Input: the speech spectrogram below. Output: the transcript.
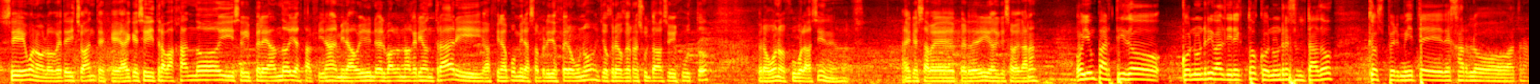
Sí, bueno, lo que te he dicho antes, que hay que seguir trabajando y seguir peleando y hasta el final. Mira, hoy el balón no ha querido entrar y al final, pues mira, se ha perdido 0-1. Yo creo que el resultado ha sido injusto, pero bueno, el fútbol es así. Hay que saber perder y hay que saber ganar. Hoy un partido con un rival directo, con un resultado que os permite dejarlo atrás.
